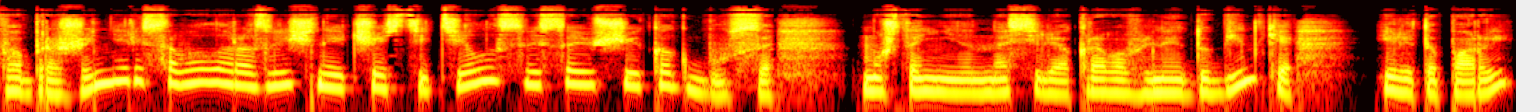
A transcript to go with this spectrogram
Воображение рисовало различные части тела, свисающие как бусы. Может, они носили окровавленные дубинки или топоры?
